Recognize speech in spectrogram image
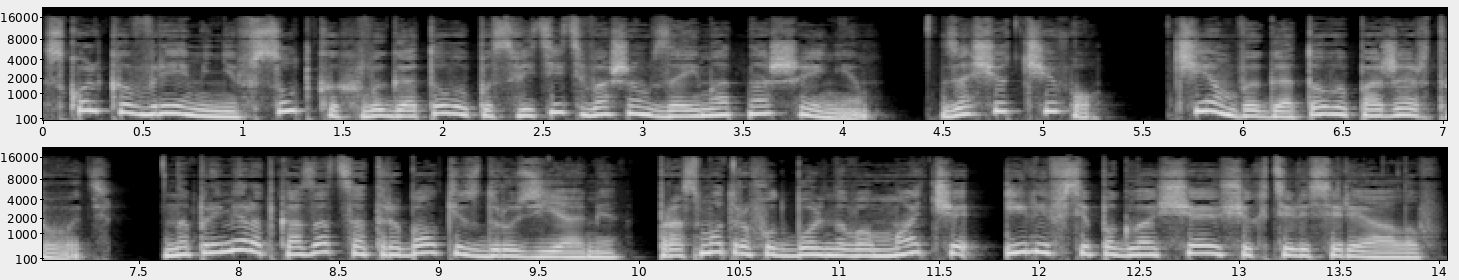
сколько времени в сутках вы готовы посвятить вашим взаимоотношениям? За счет чего? Чем вы готовы пожертвовать? Например, отказаться от рыбалки с друзьями, просмотра футбольного матча или всепоглощающих телесериалов,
